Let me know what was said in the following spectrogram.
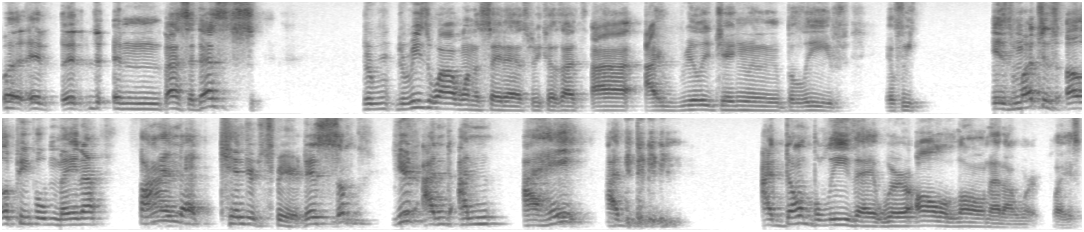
But it, it and I said that's the the reason why I want to say that is because I I I really genuinely believe if we, as much as other people may not find that kindred spirit, there's some you're I I I hate I I don't believe that we're all alone at our workplace.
